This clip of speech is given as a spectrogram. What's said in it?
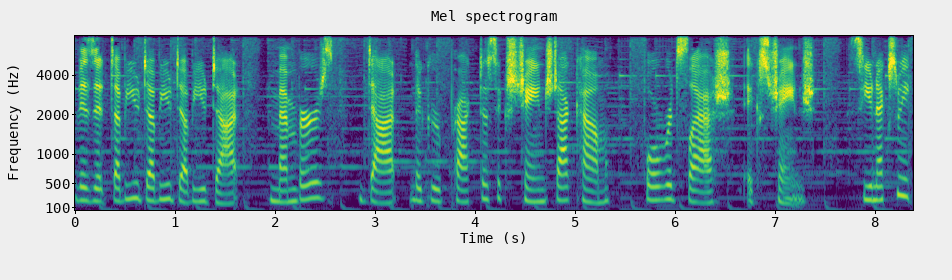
Visit www.members.thegrouppracticeexchange.com forward slash exchange. See you next week.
